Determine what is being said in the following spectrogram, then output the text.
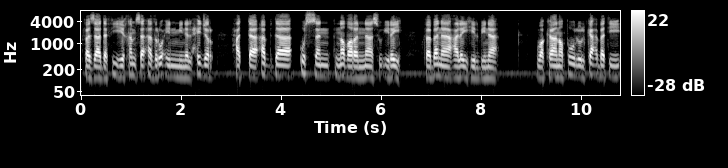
فزاد فيه خمس أذرع من الحجر حتى أبدى أسا نظر الناس إليه فبنى عليه البناء. وكان طول الكعبة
